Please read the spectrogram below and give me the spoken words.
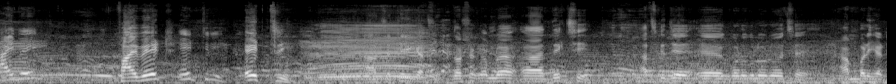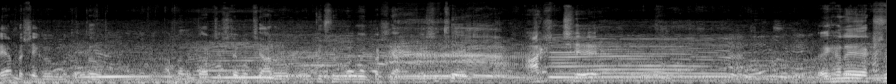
five eight five eight eight three. Eight three আচ্ছা ঠিক আছে। দর্শক আমরা দেখছি আজকে যে গরুগুলো রয়েছে আমবাড়ি হাটে আমরা সেই গরুগুলো তথ্য আপনাদের দেওয়ার চেষ্টা করছি। আরও কিছু গরু ওই পাশে এসেছে আসছে। এখানে একশো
